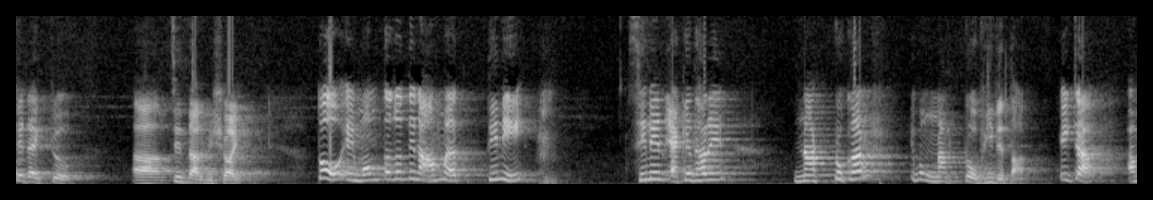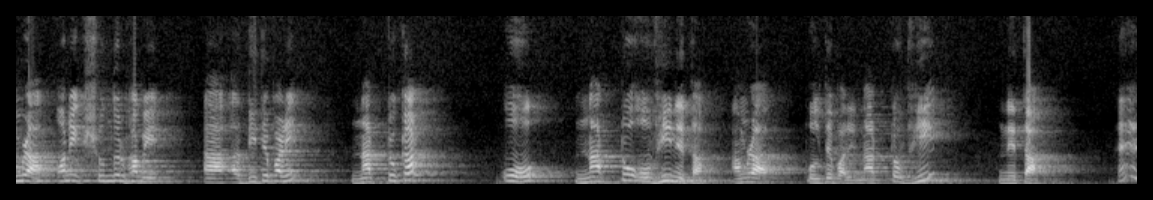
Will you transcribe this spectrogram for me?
সেটা একটু চিন্তার বিষয়। তো এই মমতাজউদ্দিন আহমেদ, তিনি ছিলেন একেধারে নাট্যকার এবং নাট্য অভিনেতা এটা আমরা অনেক সুন্দরভাবে দিতে পারি। নাট্যকার ও নাট্য অভিনেতা আমরা বলতে পারি নাট্যভি নেতা হ্যাঁ?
